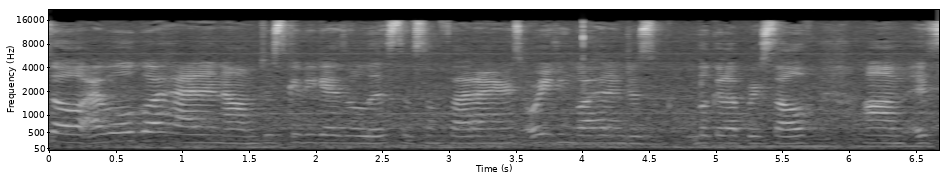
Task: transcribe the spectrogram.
So I will go ahead and um, just give you guys a list of some flat irons, or you can go ahead and just look it up yourself. Um, it's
